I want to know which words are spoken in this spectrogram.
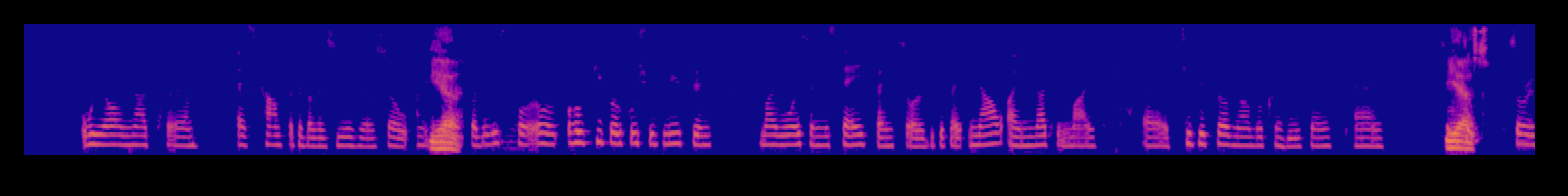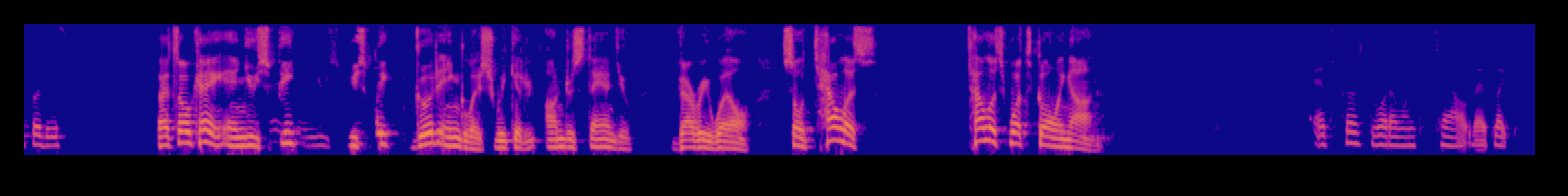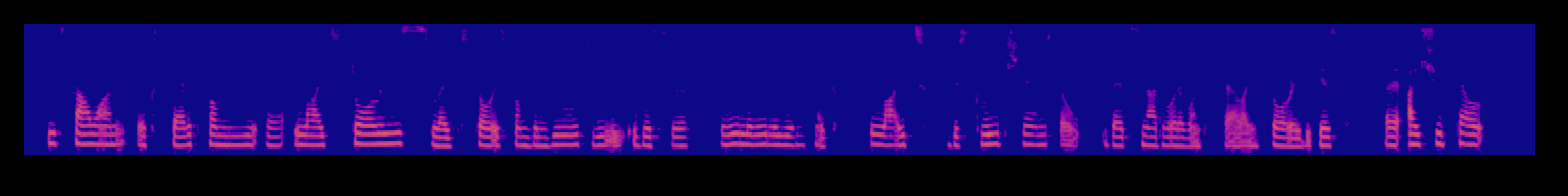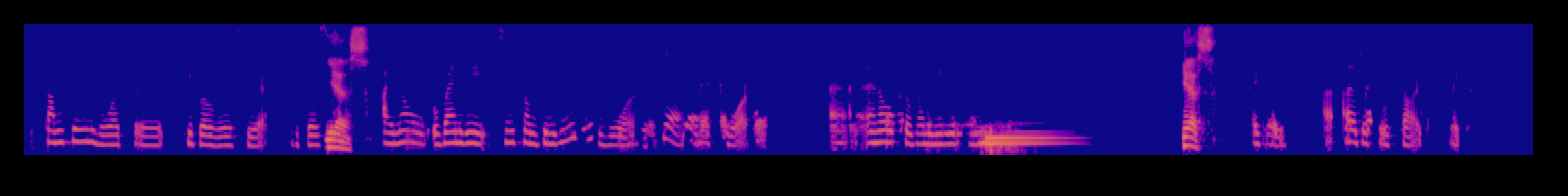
we all not um, as comfortable as usual. So I'm Yeah. sorry for this for all all people who should listen my voice and mistakes. I'm sorry because I now I'm not in my uh, typical normal conditions and Yes. sorry for this. That's okay. And you speak and you speak good English. We could understand you very well. So tell us tell us what's going on. at first what i want to tell that like if someone expect from me uh, light stories like stories from the news we with uh, really really like light description so that's not what i want to tell i'm sorry because uh, i should tell something what uh, people will hear because Yes. I know when we see from the news war, yeah, that's war. Uh, and also when we, Yes. okay, I, I just will start. Like,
